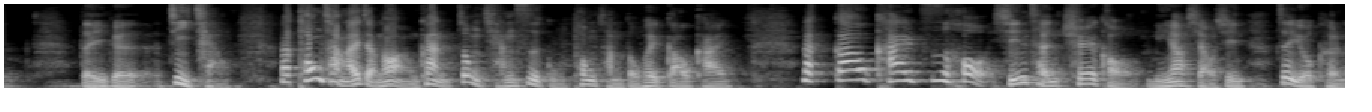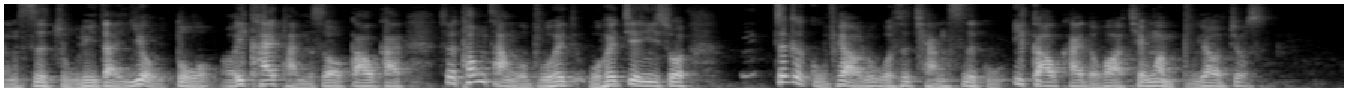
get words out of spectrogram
的一个技巧。那通常来讲的话，我们看这种强势股通常都会高开，那高开之后形成缺口，你要小心，这有可能是主力在诱多哦。一开盘的时候高开，所以通常我不会，我会建议说，这个股票如果是强势股，一高开的话，千万不要就是。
